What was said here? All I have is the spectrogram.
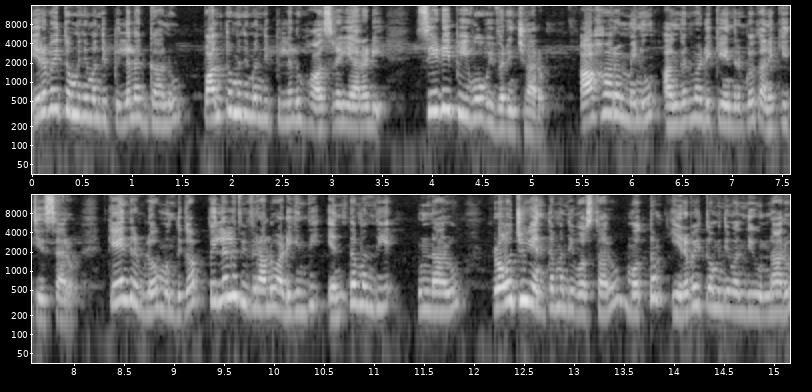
ఇరవై తొమ్మిది మంది పిల్లలకు గాను పంతొమ్మిది మంది పిల్లలు హాజరయ్యారని సిడిపిఓ వివరించారు. ఆహారం మెను అంగన్వాడీ కేంద్రంలో తనిఖీ చేశారు. కేంద్రంలో ముందుగా పిల్లల వివరాలు అడిగింది ఎంతమంది ఉన్నారు రోజు ఎంతమంది వస్తారు మొత్తం ఇరవై తొమ్మిది మంది ఉన్నారు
